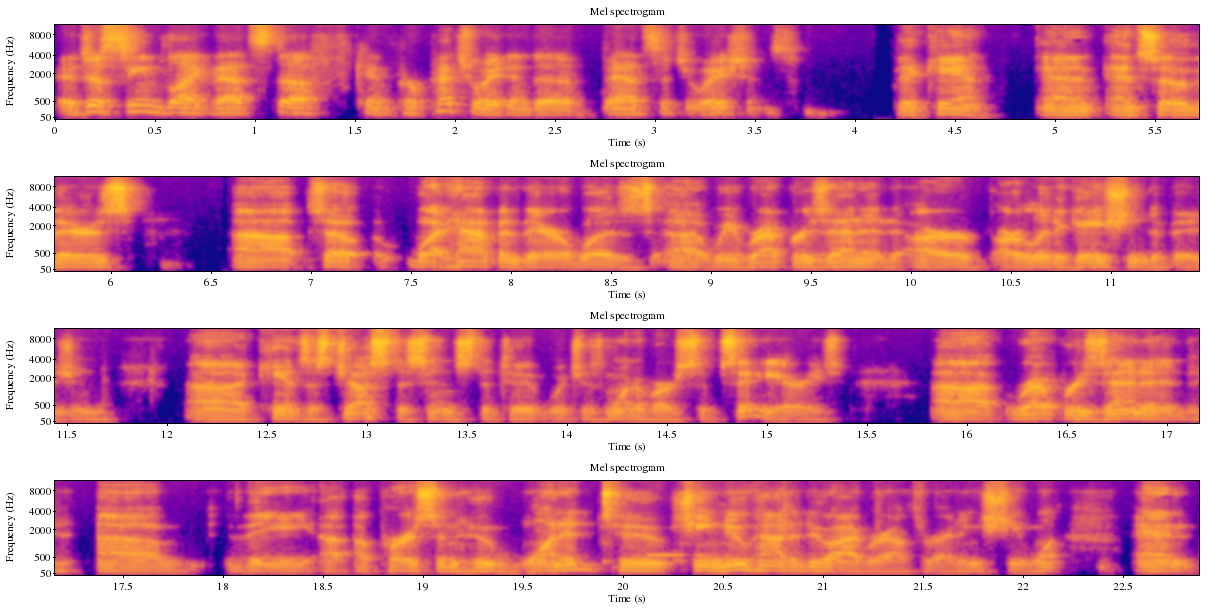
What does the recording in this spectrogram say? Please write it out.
it just seems like that stuff can perpetuate into bad situations. It can. And, and so there's, uh, so what happened there was, uh, we represented our, our litigation division, uh, Kansas Justice Institute, which is one of our subsidiaries, uh, represented, um, the, a, a person who wanted to, she knew how to do eyebrow threading. She want, and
